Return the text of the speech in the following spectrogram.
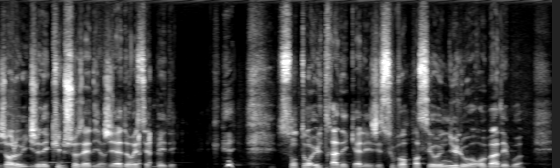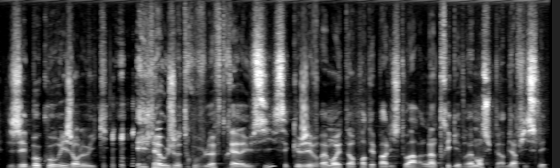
Jean-Loïc, je n'ai qu'une chose à dire, j'ai adoré cette BD. Son ton ultra décalé, j'ai souvent pensé au nul ou au Robin des Bois. J'ai beaucoup ri Jean-Loïc. Et là où je trouve l'œuvre très réussie, c'est que j'ai vraiment été emporté par l'histoire, l'intrigue est vraiment super bien ficelée.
